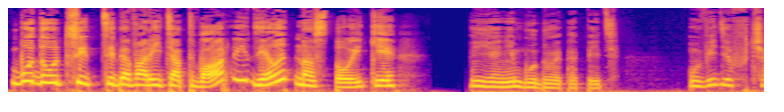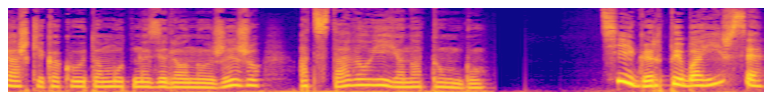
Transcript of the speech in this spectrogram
Буду учить тебя варить отвар и делать настойки!» «Я не буду это пить увидев в чашке какую-то мутно зеленую жижу, отставил ее на тумбу. «Тигр, ты боишься?»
